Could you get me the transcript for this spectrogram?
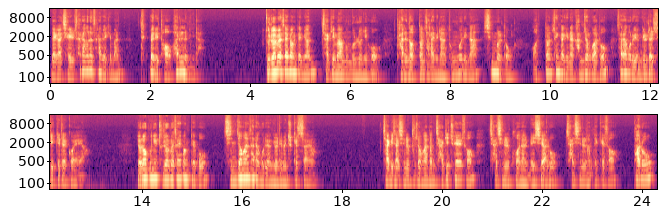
내가 제일 사랑하는 사람에게만 특별히 더 화를 냅니다. 두려움에서 해방되면 자기 마음은 물론이고 다른 어떤 사람이나 동물이나 식물도 어떤 생각이나 감정과도 사랑으로 연결될 수 있게 될 거예요. 여러분이 두려움에서 해방되고 진정한 사랑으로 연결되면 좋겠어요. 자기 자신을 부정하던 자기 죄에서 자신을 구원할 메시아로 자신을 선택해서 바로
